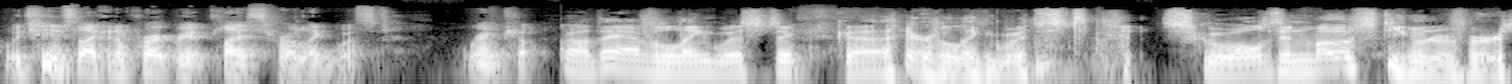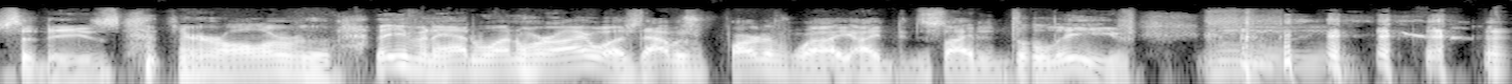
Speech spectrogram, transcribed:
which seems like an appropriate place for a linguist. Rimshot. Well, they have linguistic uh, or linguist schools in most universities. They're all over the. They even had one where I was. That was part of why I decided to leave. Mm.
